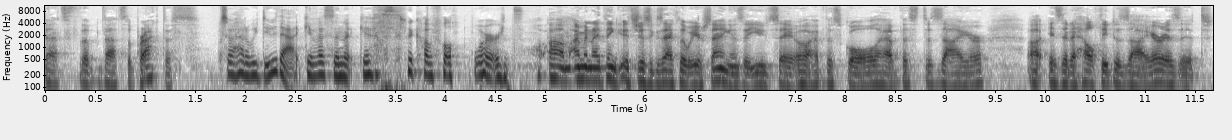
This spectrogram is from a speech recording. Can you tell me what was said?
That's the that's the practice. So how do we do that? Give us in a, give us a couple words. Um, I mean, I think it's just exactly what you're saying. Is that you say, "Oh, I have this goal, I have this desire. Uh, is it a healthy desire? Is it?"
